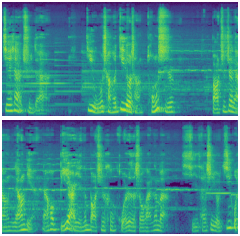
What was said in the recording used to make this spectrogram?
接下去的。第五场和第六场同时保持这两两点，然后比尔也能保持很火热的手感，那么其才是有机会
